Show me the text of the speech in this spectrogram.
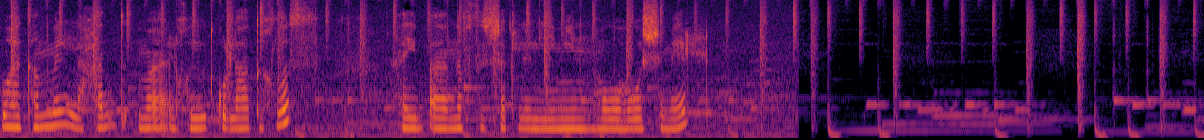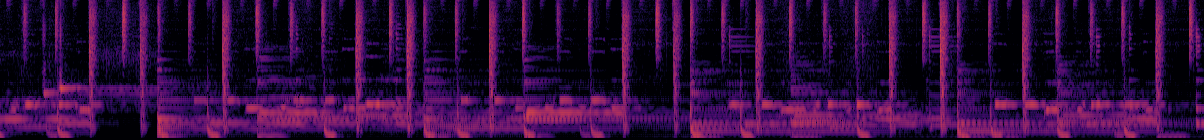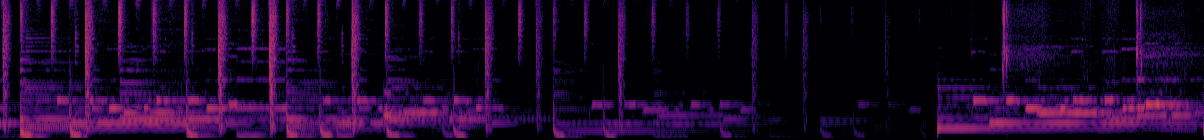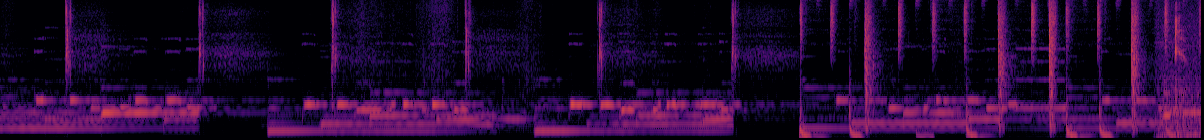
وهكمل لحد ما الخيوط كلها تخلص. هيبقى نفس الشكل اليمين هو هو الشمال.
